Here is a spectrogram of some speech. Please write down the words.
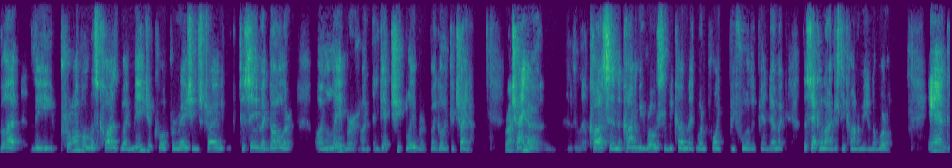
But the problem was caused by major corporations trying to save a dollar on labor on, and get cheap labor by going to China. Right. China costs and economy rose to become at one point before the pandemic the second largest economy in the world. And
